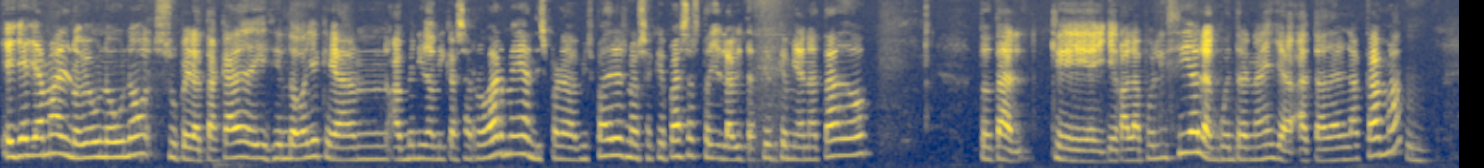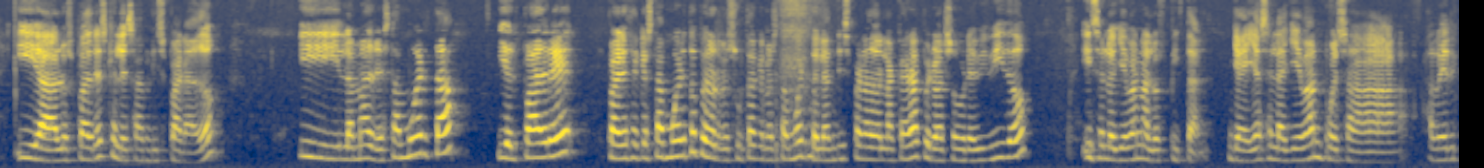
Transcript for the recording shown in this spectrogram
ella llama al 911 súper atacada diciendo oye que han, han venido a mi casa a robarme han disparado a mis padres no sé qué pasa estoy en la habitación que me han atado total que llega la policía la encuentran a ella atada en la cama y a los padres que les han disparado y la madre está muerta y el padre parece que está muerto pero resulta que no está muerto le han disparado en la cara pero ha sobrevivido y se lo llevan al hospital. Y a ella se la llevan pues a, a ver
